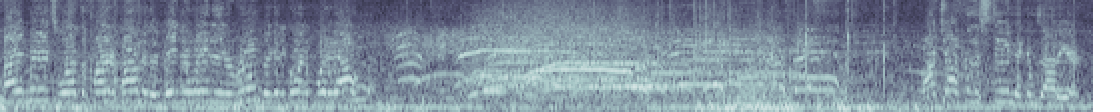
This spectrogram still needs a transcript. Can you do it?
five minutes. We'll have the fire department. They've made their way to their room. They're going to go in and put it out. Watch out for the steam that comes out of here.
